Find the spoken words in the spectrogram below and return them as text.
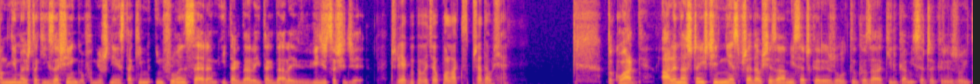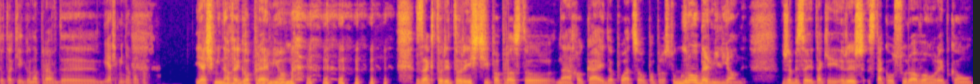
On nie ma już takich zasięgów, on już nie jest takim influencerem i tak dalej, i tak dalej. Widzisz, co się dzieje. Czyli jakby powiedział Polak, sprzedał się. Dokładnie. Ale na szczęście nie sprzedał się za miseczkę ryżu, tylko za kilka miseczek ryżu i to takiego naprawdę Jaśminowego. Jaśminowego premium, za który turyści po prostu na Hokkaido płacą po prostu grube miliony, żeby sobie taki ryż z taką surową rybką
